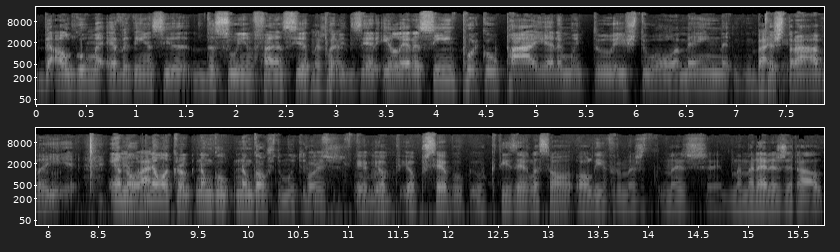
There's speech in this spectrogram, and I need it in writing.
de alguma evidência da sua infância Mas para não... É- dizer ele era assim porque o pai era muito isto ou a mãe Bem, castrava. E eu, não, não, não, não, gosto muito pois, disso. Eu, eu, eu percebo o que diz em relação ao livro, mas, mas de uma maneira geral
